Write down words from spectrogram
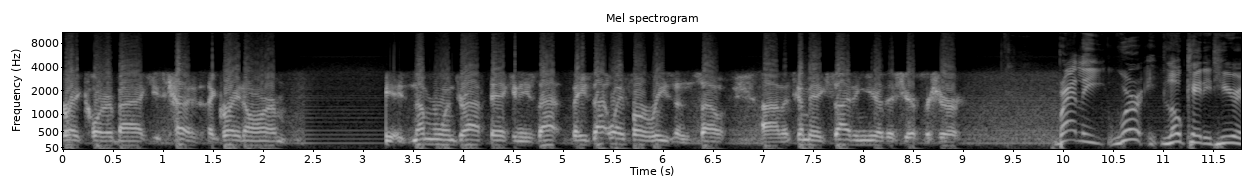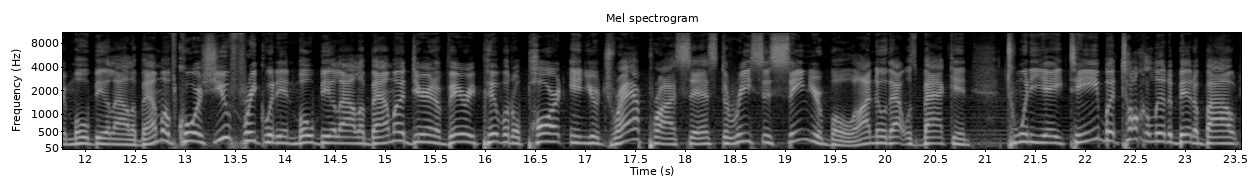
great quarterback. He's got a great arm. He's number one draft pick, and he's that he's that way for a reason. So um, it's going to be an exciting year this year for sure. Bradley, we're located here in Mobile, Alabama. Of course, you frequent in Mobile, Alabama during a very pivotal part in your draft process, the Reese's Senior Bowl. I know that was back in 2018, but talk a little bit about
